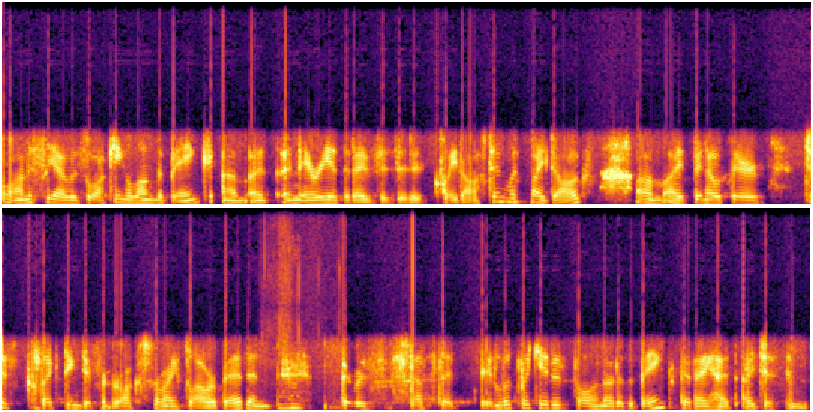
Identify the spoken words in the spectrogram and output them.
honestly, I was walking along the bank, um, a, an area that I visited quite often with my dogs. Um, I'd been out there just collecting different rocks for my flower bed, and there was stuff that it looked like it had fallen out of the bank that I had. I just didn't.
